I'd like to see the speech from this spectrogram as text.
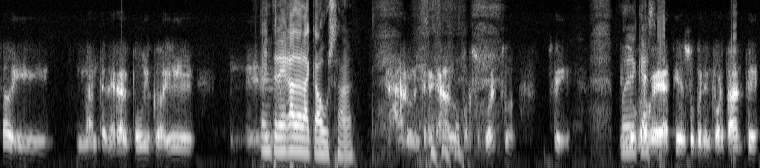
¿sabes? Y mantener al público ahí... eh, Entregado a la causa. Claro, entregado, por supuesto, Bueno, yo que creo que ha sido súper importante.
